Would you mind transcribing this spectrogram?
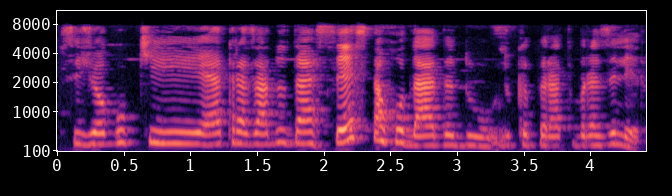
Esse jogo que é atrasado da sexta rodada do, do Campeonato Brasileiro.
